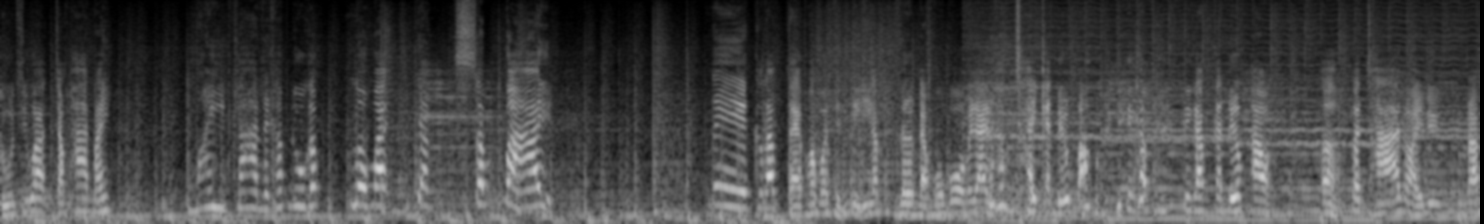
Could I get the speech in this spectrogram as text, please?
ดูสิว่าจะพลาดไหม ไม่พลาดเลยครับดูครับ ลงมาอย่างสบายนี่ครับแต่พอมาถึงอย่างนี้ครับ เดินแบบโมโมไม่ได้นะครับ ใช้กันดื้อเป่านี่ครับนี่ครับกันดื้อเอาเออก็ช้าหน่อยหนึงครับ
